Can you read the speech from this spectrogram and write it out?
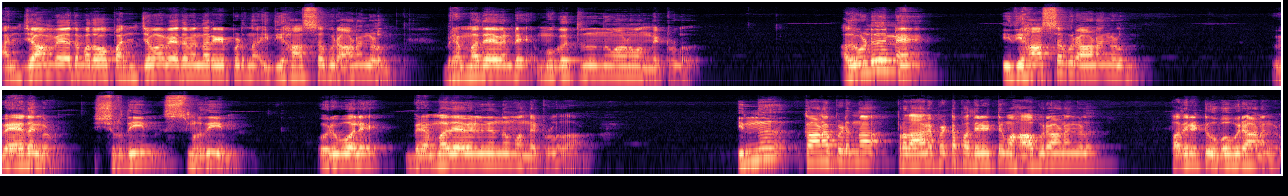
അഞ്ചാം വേദം അഥവാ പഞ്ചമവേദം എന്നറിയപ്പെടുന്ന ഇതിഹാസ പുരാണങ്ങളും ബ്രഹ്മദേവന്റെ മുഖത്ത് നിന്നുമാണ് വന്നിട്ടുള്ളത്. അതുകൊണ്ട് തന്നെ ഇതിഹാസ പുരാണങ്ങളും വേദങ്ങളും ശ്രുതിയും സ്മൃതിയും ഒരുപോലെ ബ്രഹ്മദേവനിൽ നിന്നും വന്നിട്ടുള്ളതാണ്. ഇന്ന് കാണപ്പെടുന്ന പ്രധാനപ്പെട്ട പതിനെട്ട് മഹാപുരാണങ്ങൾ പതിനെട്ട് ഉപപുരാണങ്ങൾ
